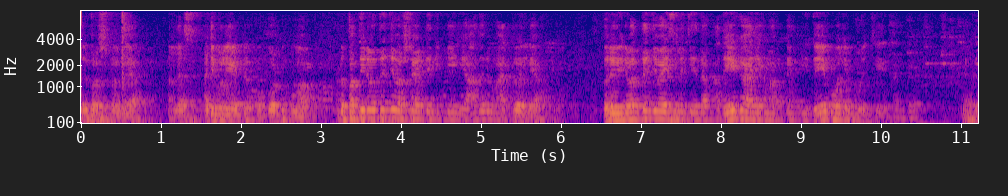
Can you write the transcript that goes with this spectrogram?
ഒരു പ്രശ്നമില്ല നല്ല അടിപൊളിയായിട്ട് മുമ്പോട്ട് പോവാം. ഒരു പത്തിരുപത്തഞ്ച് വർഷമായിട്ട് എനിക്ക് യാതൊരു മാറ്റവും ഒരു ഇരുപത്തഞ്ച് വയസ്സിൽ ചെയ്ത അതേ കാര്യങ്ങളൊക്കെ ഇതേപോലെ ഇപ്പോഴും ചെയ്യുന്നുണ്ട്. അത്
